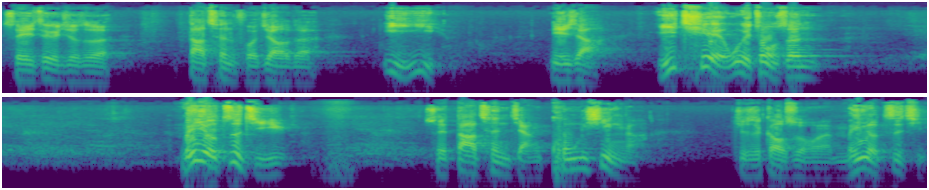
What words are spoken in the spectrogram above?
所以这个就是大乘佛教的意义。念一下：一切为众生，没有自己。所以大乘讲空性啊，就是告诉我们没有自己，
